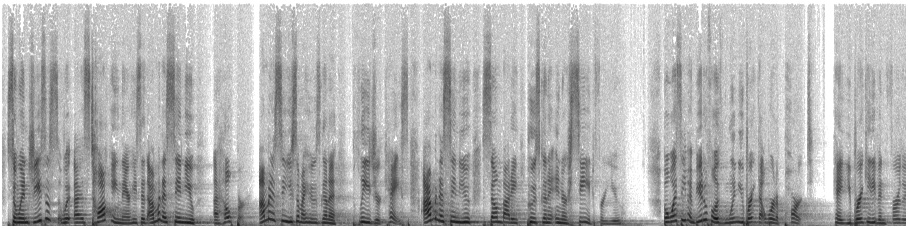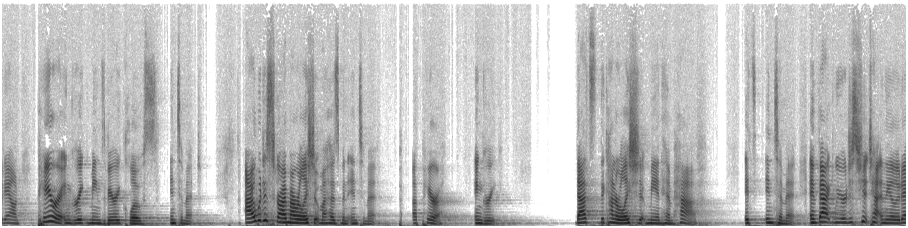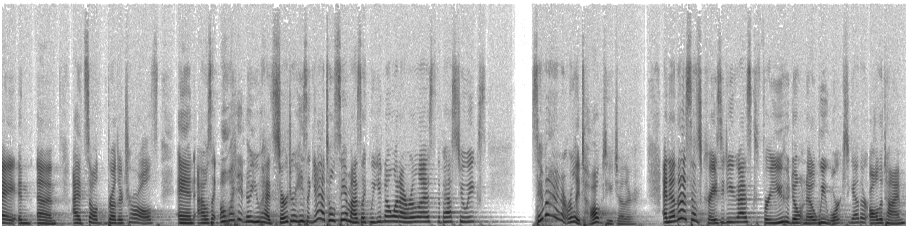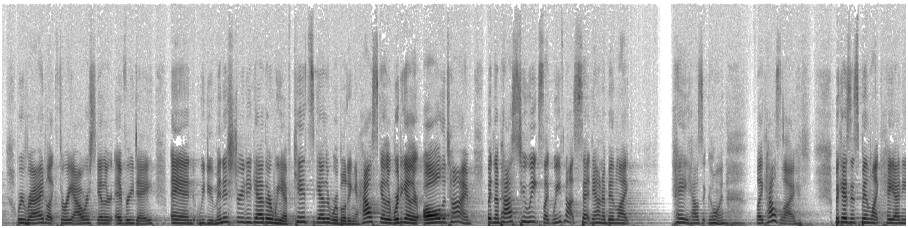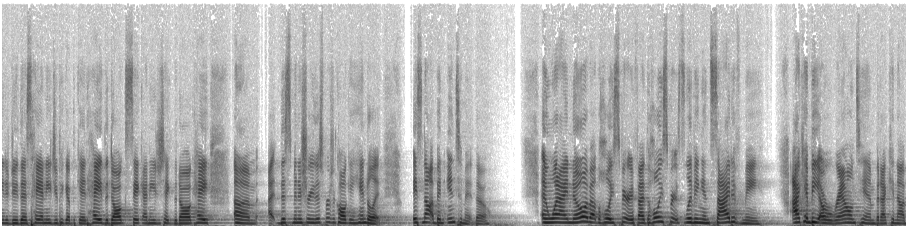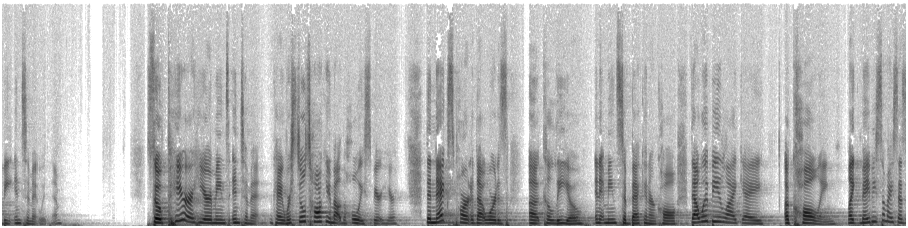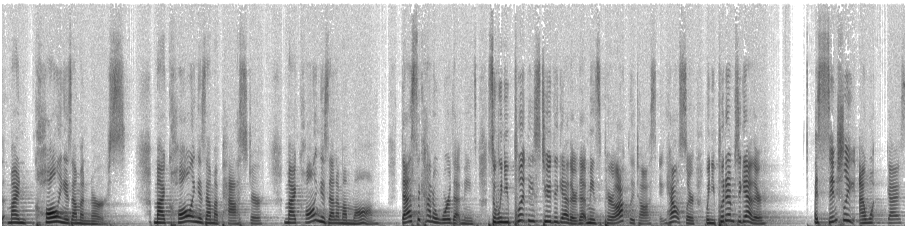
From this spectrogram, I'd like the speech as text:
So when Jesus was uh, talking there, he said, I'm going to send you a helper. I'm going to send you somebody who's going to plead your case. I'm going to send you somebody who's going to intercede for you. But what's even beautiful is when you break that word apart, okay, you break it even further down. Para in Greek means very close, intimate. I would describe my relationship with my husband intimate, a para in Greek. That's the kind of relationship me and him have. It's intimate. In fact, we were just chit chatting the other day, and um, I had saw Brother Charles, and I was like, "Oh, I didn't know you had surgery." He's like, "Yeah." I told Sam. I was like, "Well, you know what? I realized the past two weeks, Sam and I haven't really talked to each other." I know that sounds crazy to you guys. For you who don't know, we work together all the time. We ride like three hours together every day, and we do ministry together. We have kids together. We're building a house together. We're together all the time. But in the past two weeks, like we've not sat down and been like, "Hey, how's it going? like, how's life?" Because it's been like, "Hey, I need to do this. Hey, I need you to pick up the kid. Hey, the dog's sick. I need you to take the dog. Hey, um, this ministry, this person called can handle it." It's not been intimate though. And what I know about the Holy Spirit, if I, the Holy Spirit's living inside of me, I can be around him, but I cannot be intimate with him. So, para here means intimate. Okay, we're still talking about the Holy Spirit here. The next part of that word is uh, kaleo, and it means to beckon or call. That would be like a, a calling. Like maybe somebody says, My calling is I'm a nurse. My calling is I'm a pastor. My calling is that I'm a mom. That's the kind of word that means. So when you put these two together, that means parakletos and counselor. When you put them together, essentially, I want, guys,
